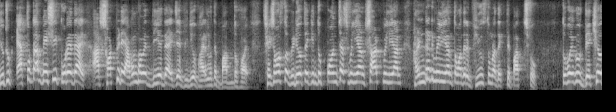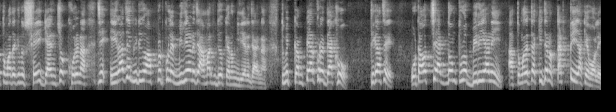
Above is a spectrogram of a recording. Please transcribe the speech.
ইউটিউব এতটা বেশি করে দেয় আর শর্ট ফিডে এমনভাবে দিয়ে দেয় যে ভিডিও ভাইরাল হতে বাধ্য হয়। সেই সমস্ত ভিডিওতে কিন্তু পঞ্চাশ মিলিয়ন ষাট মিলিয়ন হান্ড্রেড মিলিয়ন তোমাদের ভিউজ তোমরা দেখতে পাচ্ছ। তবু এগুলো দেখেও তোমাদের কিন্তু সেই জ্ঞান চোখ খোলে না যে এরা যে ভিডিও আপলোড করলে মিলিয়নে যায়, আমার ভিডিও কেন মিলিয়নে যায় না? তুমি কম্পেয়ার করে দেখো, ঠিক আছে? ওটা হচ্ছে একদম পুরো বিরিয়ানি, আর তোমাদেরটা কি যেন টাট্টি যাকে বলে।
